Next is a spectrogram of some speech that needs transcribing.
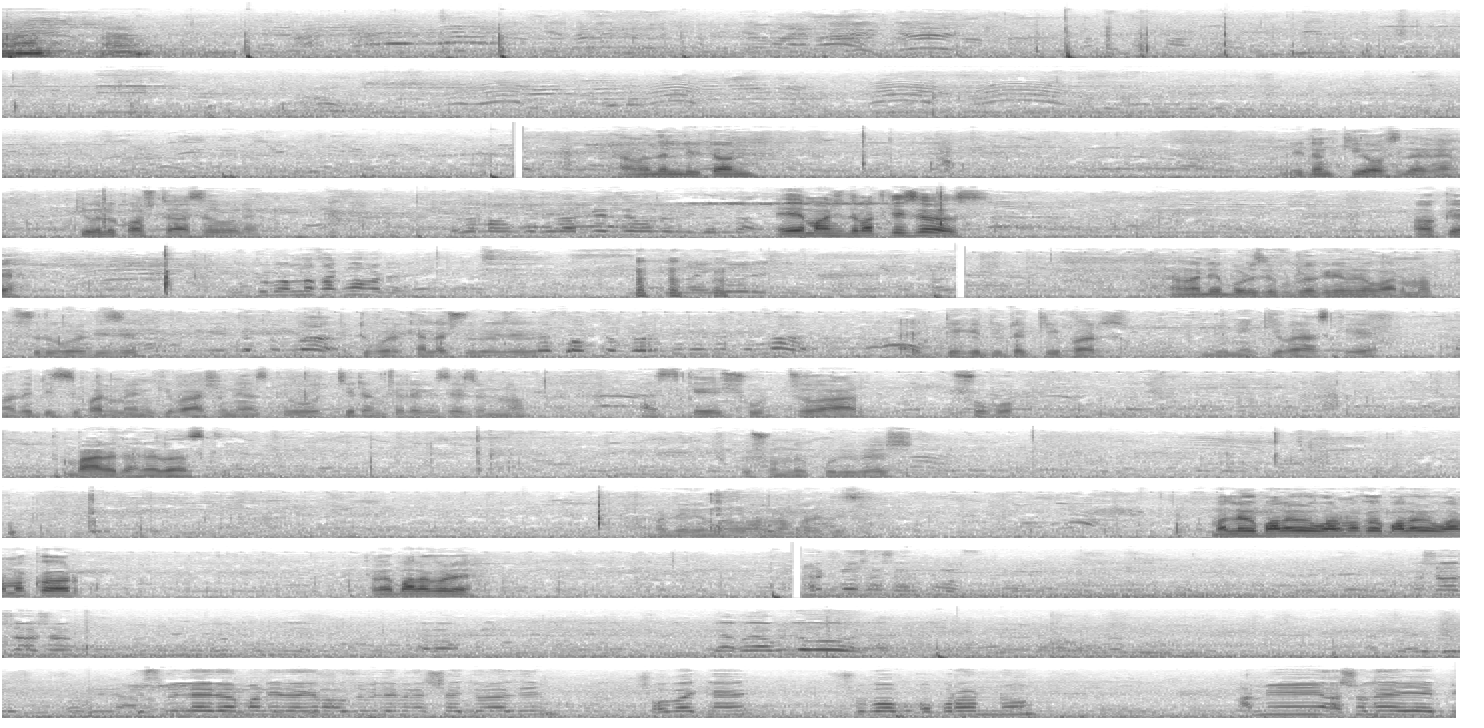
বল আমাদের লিটন। লিটন কি অবস্থা দেখেন? কি বলে কষ্ট আছে বলে? এ মাংস দিয়ে ভাত খাইছস? ওকে। আমাদের বড়সে ফুটবল একাডেমি ওয়ার্ম আপ শুরু করে দিয়েছে একটু পরে খেলা শুরু হয়ে যাবে। একদিকে দুটা কিপার জুনিয়র কিপার আজকে। আমাদের ডিসিপার মেন কিপার আসেনি, আজকে ও চিটাং চলে গেছে এই জন্য আজকে সূর্য আর শুভ। বারে দাঁড়াবে আজকে। খুব সুন্দর পরিবেশ। আমাদের ওয়ার্ম আপ করাতেছে ভালো করে ভালো করে ওয়ার্ম আপ কর, ভালো করে ওয়ার্ম কর। সবাই ভালো করে। বিসমিল্লাহির রহমানির রহিম মিনাশ শাইতানির রাজিম। সবাইকে শুভ অপরাহ্ন। আমি আসলে এই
